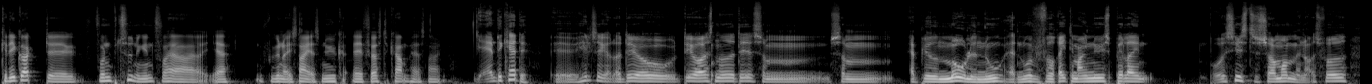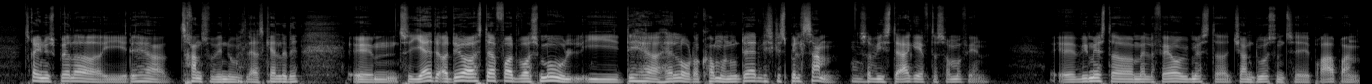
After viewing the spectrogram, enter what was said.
Kan det godt øh, få en betydning inden for her, ja, nu begynder I snart jeres nye øh, første kamp her snart jo. Ja, det kan det, øh, helt sikkert. Og det er, jo, det er jo også noget af det, som, som er blevet målet nu, at nu har vi fået rigtig mange nye spillere ind, både sidste sommer, men også fået tre nye spillere i det her transfervindue, lad os kalde det det. Øhm, så ja, og det er også derfor, at vores mål i det her halvår, der kommer nu, det er, at vi skal spille sammen, mm. så vi er stærke efter sommerferien. Øh, vi mister og vi mister Jan Dursen til Brabrand.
